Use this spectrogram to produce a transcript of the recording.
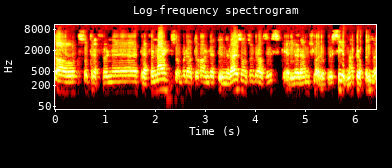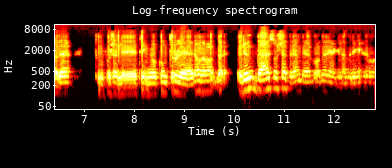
da, og så eh, treffer den deg, så fordi at du har den rett under deg, sånn som klassisk, eller den slår opp ved siden av kroppen, så er det to forskjellige ting å kontrollere. og det var, det, Rundt der så skjedde det en del både regelendringer og,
